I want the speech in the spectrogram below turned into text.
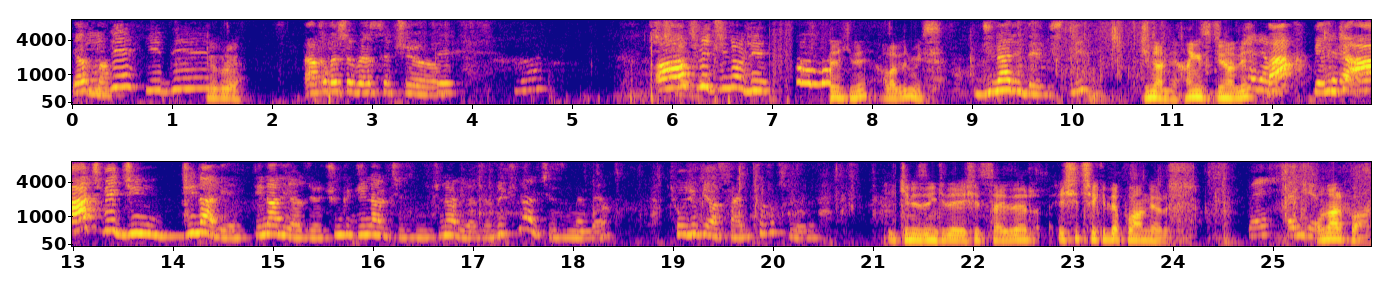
Yazma. 7 Ve buraya. Arkadaşlar ben seçiyorum. Ağaç ve Cinali. Allah. Seninkini alabilir miyiz? Cinali demişti. Cinali. Hangisi Cinali? Bak benimki ağaç ve cin, Cinali. Cinali yazıyor. Çünkü Cinali çizdim. Cinali yazıyordu. Cinali çizdim ben de. Çocuk yazsaydı çocuk söyledi. İkinizinki de eşit sayılır. Eşit şekilde puanlıyoruz. Elde. Onar puan.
